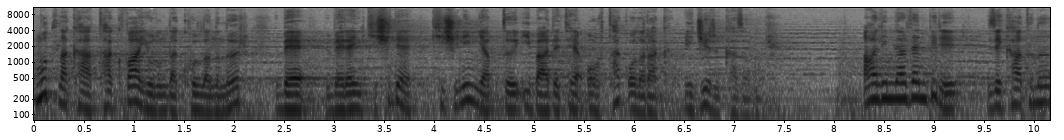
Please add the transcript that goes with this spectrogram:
mutlaka takva yolunda kullanılır ve veren kişi de kişinin yaptığı ibadete ortak olarak ecir kazanır. Alimlerden biri zekatını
